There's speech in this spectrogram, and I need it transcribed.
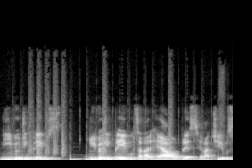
nível de empregos, nível de emprego, salário real, preços relativos,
